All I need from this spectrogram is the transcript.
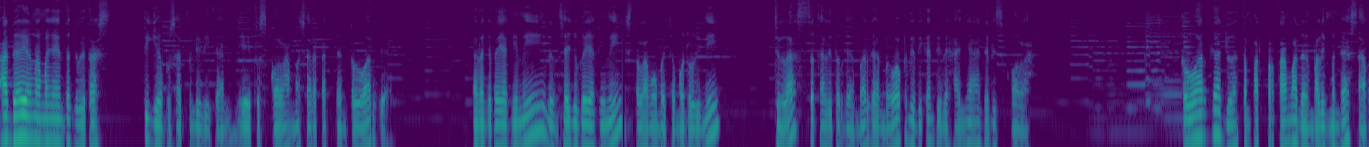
ada yang namanya integritas tiga pusat pendidikan, yaitu sekolah, masyarakat, dan keluarga. Karena kita yakini, dan saya juga yakini setelah membaca modul ini, jelas sekali tergambarkan bahwa pendidikan tidak hanya ada di sekolah. Keluarga adalah tempat pertama dan paling mendasar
